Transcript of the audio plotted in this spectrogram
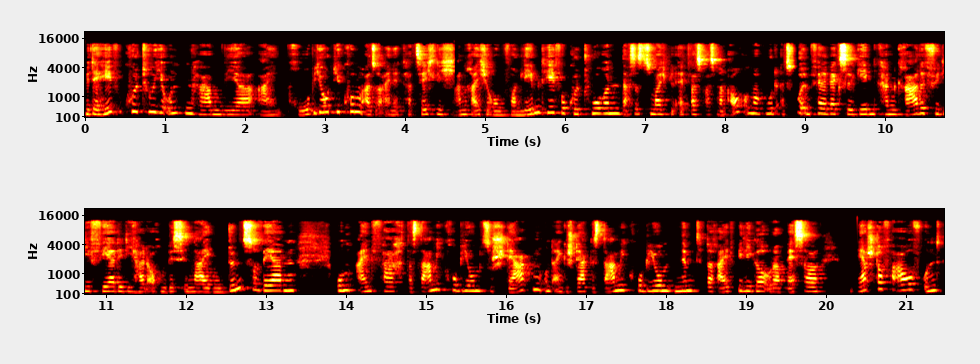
Mit der Hefekultur hier unten haben wir ein Probiotikum, also eine tatsächliche Anreicherung von Lebendhefekulturen. Das ist zum Beispiel etwas, was man auch immer gut als Kur im Fellwechsel geben kann, gerade für die Pferde, die halt auch ein bisschen neigen, dünn zu werden, um einfach das Darmmikrobiom zu stärken. Und ein gestärktes Darmmikrobiom nimmt bereitwilliger oder besser Nährstoffe auf und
